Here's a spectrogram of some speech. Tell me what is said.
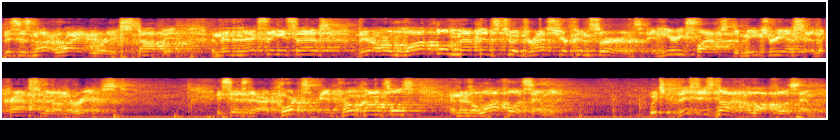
this is not right worthy. Stop it. And then the next thing he says, there are lawful methods to address your concerns. And here he slaps Demetrius and the craftsman on the wrist. He says there are courts and proconsuls, and there's a lawful assembly. Which this is not a lawful assembly.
